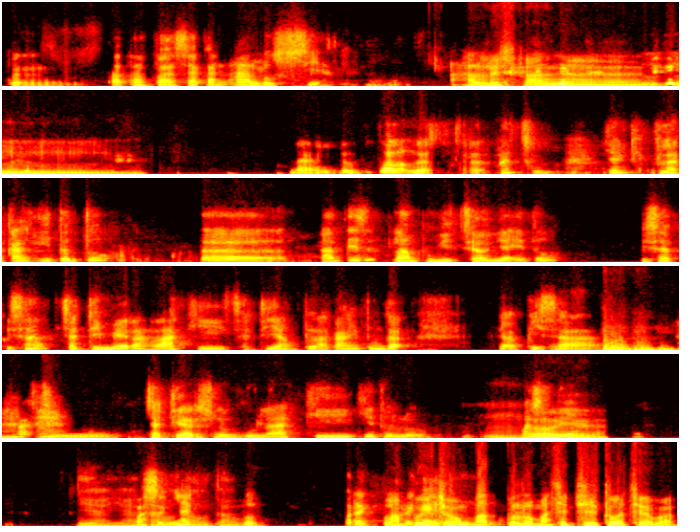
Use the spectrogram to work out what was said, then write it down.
bertata bahasa kan alus ya. halus banget. Nah itu tuh kalau nggak segera maju, yang di belakang itu tuh eh, nanti lampu hijaunya itu bisa-bisa jadi merah lagi. Jadi yang belakang itu nggak nggak bisa maju, jadi harus nunggu lagi gitu loh. Mm. Mas- Oh Maksudnya- iya. Iya, iya, Maksudnya- tahu tahu tahu. Mereka, Lampu mereka hijau itu- 40 masih di situ aja, Pak.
